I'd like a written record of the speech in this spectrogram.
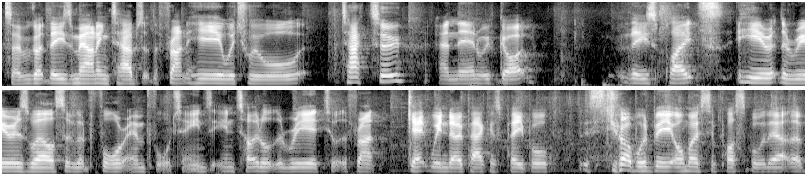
So we've got these mounting tabs at the front here, which we will tack to. And then we've got these plates here at the rear as well. So we've got four M14s in total at the rear, two at the front. Get window packers, people. This job would be almost impossible without them.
